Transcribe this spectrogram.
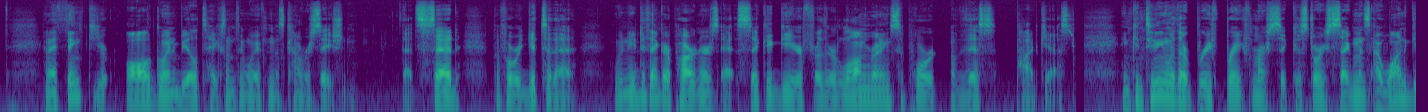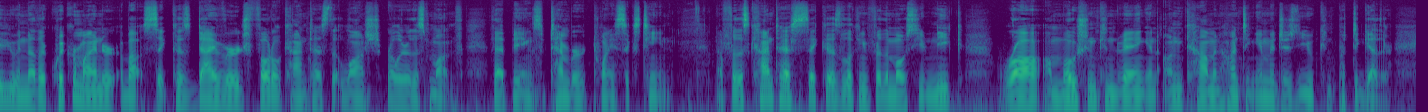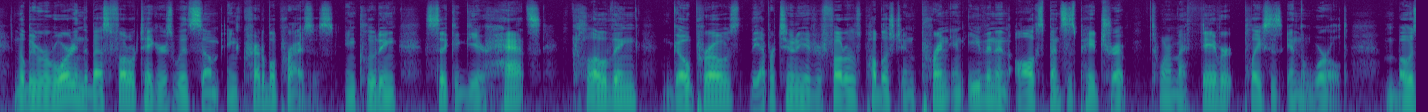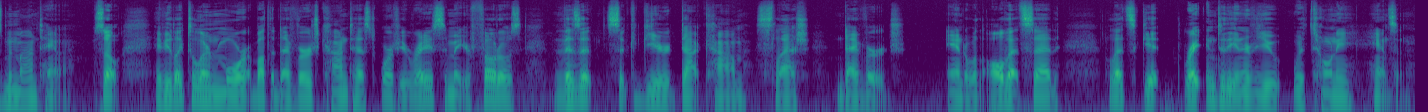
And I think you're all going to be able to take something away from this conversation. That said, before we get to that, we need to thank our partners at Sitka Gear for their long running support of this podcast. And continuing with our brief break from our Sitka story segments, I want to give you another quick reminder about Sitka's Diverge photo contest that launched earlier this month, that being September 2016. Now, for this contest, Sitka is looking for the most unique, raw, emotion conveying, and uncommon hunting images you can put together. And they'll be rewarding the best photo takers with some incredible prizes, including Sitka Gear hats, clothing, GoPros, the opportunity to have your photos published in print, and even an all expenses paid trip to one of my favorite places in the world, Bozeman, Montana. So, if you'd like to learn more about the Diverge contest or if you're ready to submit your photos, visit sitkagear.com slash diverge. And with all that said, let's get right into the interview with Tony Hansen.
